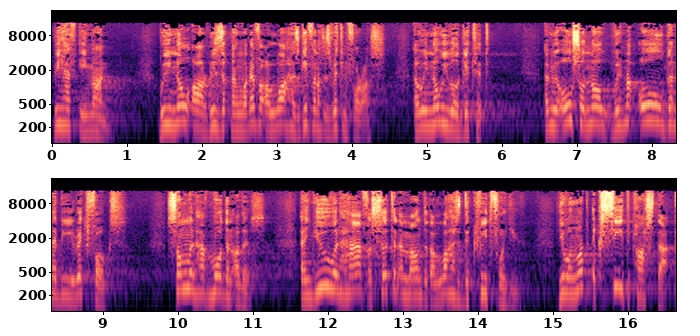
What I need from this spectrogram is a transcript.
We have iman. We know our rizq and whatever Allah has given us is written for us. And we know we will get it. And we also know we're not all going to be rich folks. Some will have more than others. And you will have a certain amount that Allah has decreed for you. You will not exceed past that.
